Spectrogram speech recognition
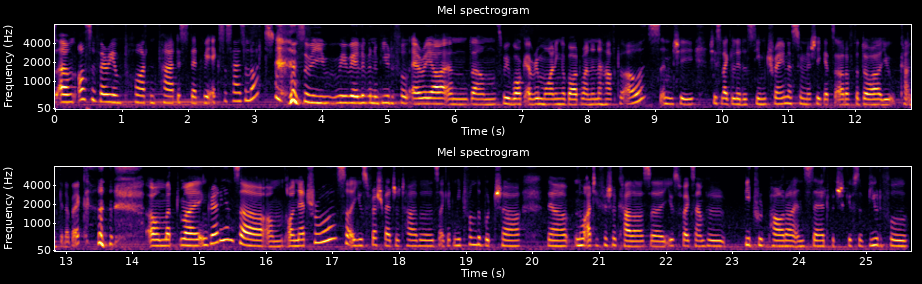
It's um, also very important part is that we exercise a lot. so we, we, we live in a beautiful area and um, so we walk every morning about one and a half two hours and she she's like a little steam train. As soon as she gets out of the door, you can't get her back. um, but my ingredients are um, all natural. So I use fresh vegetables. I get meat from the butcher. There are no artificial colors. I use, for example, beetroot powder instead, which gives a beautiful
